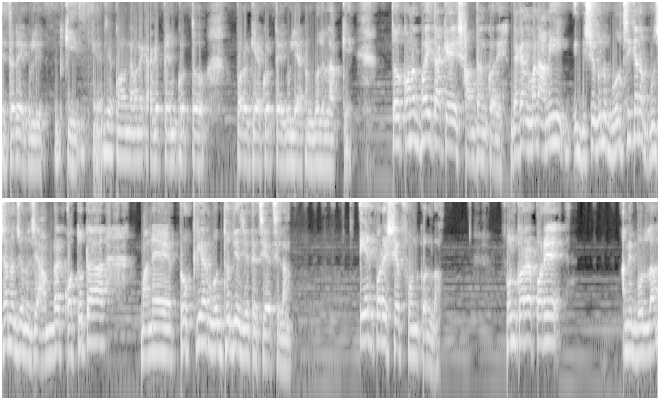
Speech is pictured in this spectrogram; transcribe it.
ভেতরে, এগুলি কি অনেক আগে প্রেম করতো পরকিয়া করতে এগুলি এখন বলে লাভ কি? তো কনক ভাই তাকে সাবধান করে। দেখেন মানে আমি বিষয়গুলো বলছি কেন বোঝানোর জন্য যে আমরা কতটা মানে প্রক্রিয়ার মধ্য দিয়ে যেতে চেয়েছিলাম। এরপরে সে ফোন করল। ফোন করার পরে আমি বললাম,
